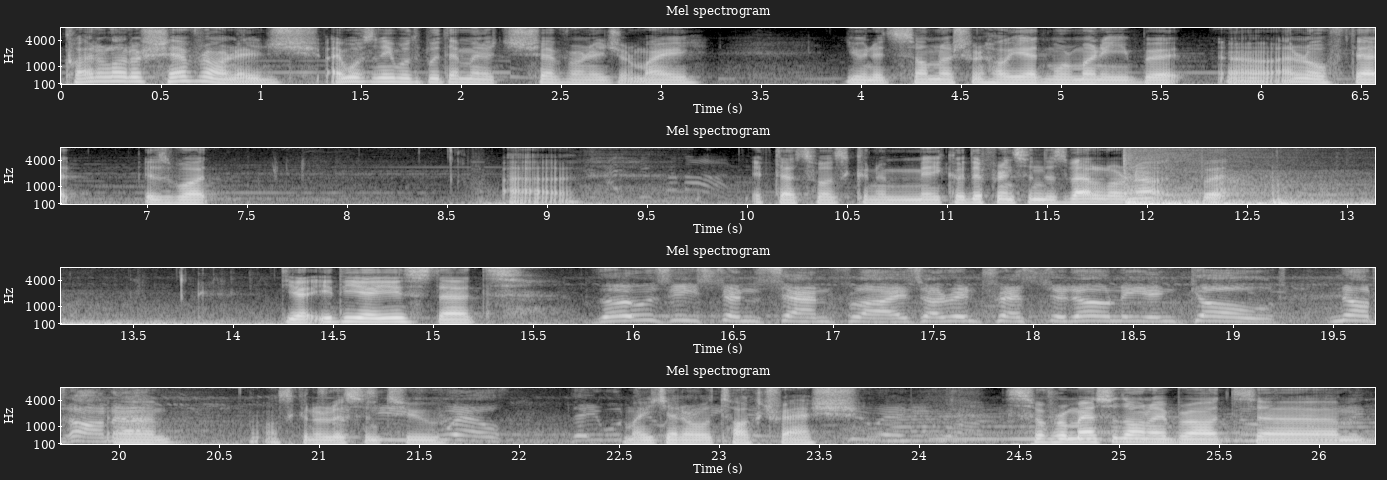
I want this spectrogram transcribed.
quite a lot of chevronage. I wasn't able to put that many chevronage on my units so I'm not sure how he had more money but uh, I don't know if that is what uh, if that's what's gonna make a difference in this battle or not, but the idea is that those eastern sandflies are interested only in gold, not honor. Um, I was gonna listen to my general talk trash. So for Macedon, I brought um,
